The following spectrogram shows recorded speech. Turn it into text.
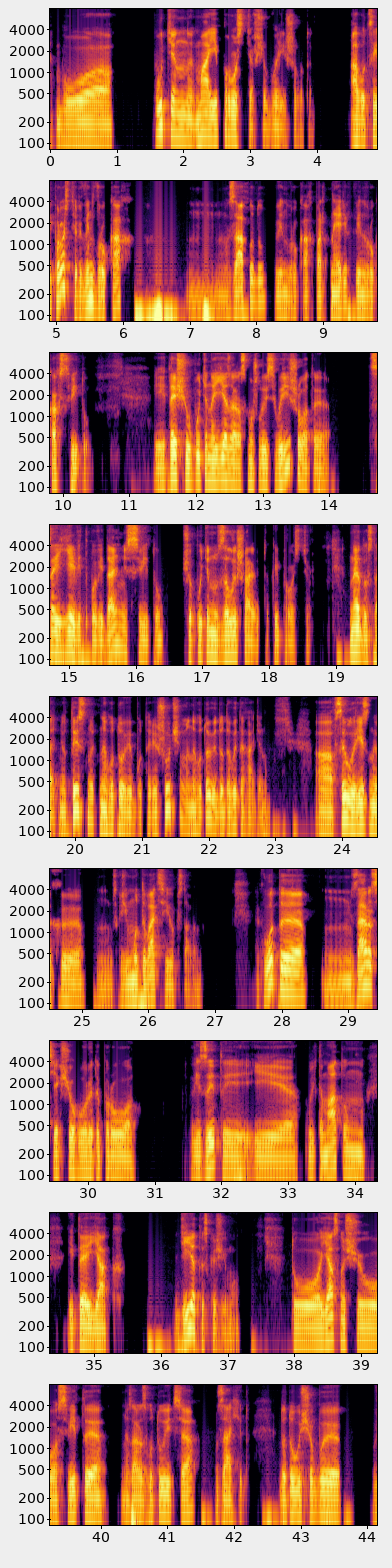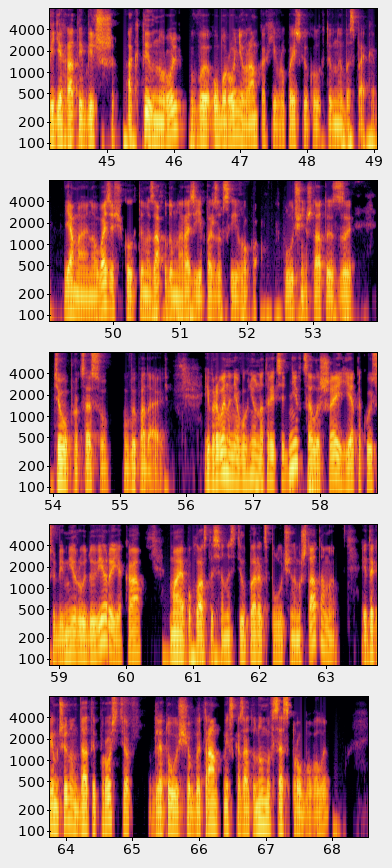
Бо Путін має простір, щоб вирішувати. А цей простір він в руках Заходу, він в руках партнерів, він в руках світу. І те, що у Путіна є зараз можливість вирішувати, це є відповідальність світу, що Путіну залишають такий простір. Недостатньо тиснуть, не готові бути рішучими, не готові додавити гадіну в силу різних, е, скажімо, мотивацій і обставин. Так от, е, зараз, якщо говорити про візити і ультиматум, і те, як діяти, скажімо, то ясно, що світ е, зараз готується захід до того, щоб відіграти більш активну роль в обороні в рамках європейської колективної безпеки. Я маю на увазі, що колективним заходом наразі є перш за все Європа. Сполучені Штати з цього процесу випадають. І припинення вогню на 30 днів це лише є такою собі мірою довіри, яка має покластися на стіл перед Сполученими Штатами і таким чином дати простір для того, щоб Трамп міг сказати: ну, ми все спробували.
